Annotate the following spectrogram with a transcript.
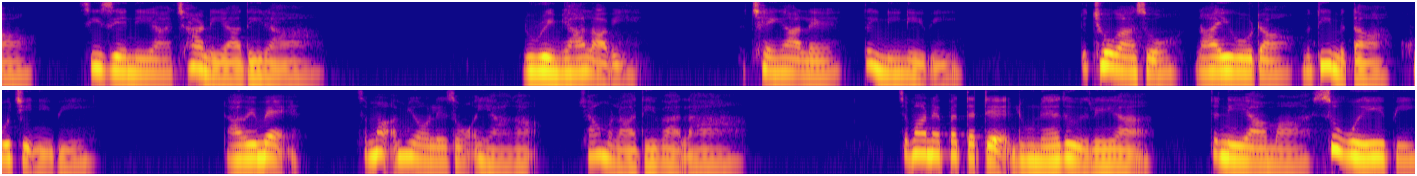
အောင် စီစဉ်နေရချနေရသေးတာ။လူတွေများလာပြီ။အချိန်ကလည်းတိတ်နီးနေပြီ။တချို့ကဆိုနိုင်ကိုတောင်မတိမတာခိုးကြည့်နေပြီ။ဒါပေမဲ့ ကျမအမျှော်လင့်ဆုံးအရာကရောက်မလာသေးပါလား။ကျမနဲ့ပတ်သက်တဲ့လူနည်းသူလေးကတနေရာမှာစုဝေးပြီး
